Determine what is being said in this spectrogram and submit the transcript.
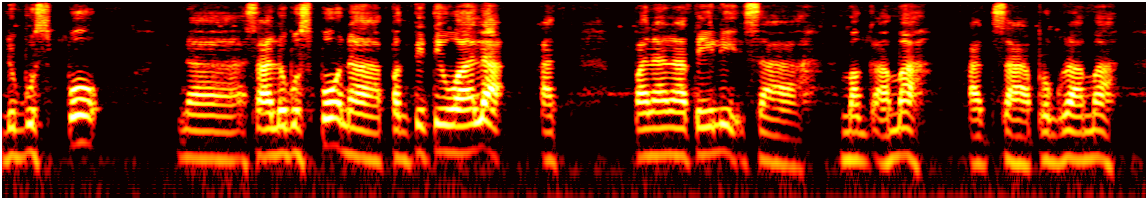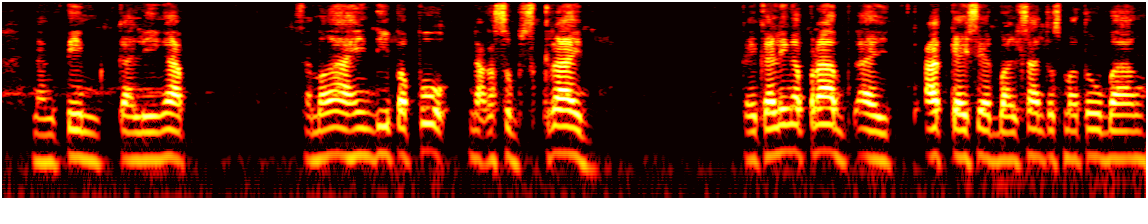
Lubos po na sa lubos po na pagtitiwala at pananatili sa mag-ama at sa programa ng Team Kalingap. Sa mga hindi pa po nakasubscribe kay Kalinga Prab ay, at kay Sir Bal Santos Matubang,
